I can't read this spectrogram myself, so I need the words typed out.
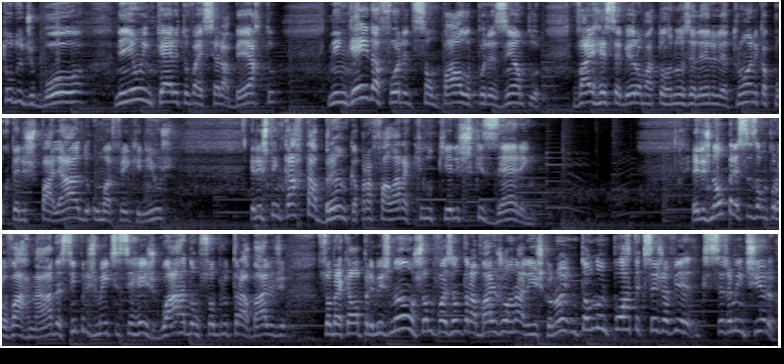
tudo de boa, nenhum inquérito vai ser aberto. Ninguém da Folha de São Paulo, por exemplo, vai receber uma tornozeleira eletrônica por ter espalhado uma fake news. Eles têm carta branca para falar aquilo que eles quiserem. Eles não precisam provar nada, simplesmente se resguardam sobre o trabalho de. sobre aquela premissa. Não, estamos fazendo trabalho jornalístico. Não, então não importa que seja, que seja mentira.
